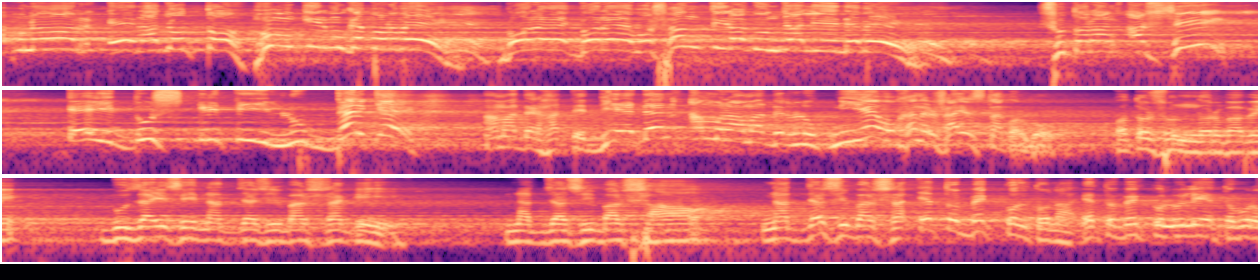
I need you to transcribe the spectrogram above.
আপনার এ রাজত্ব হুমকির মুখে পড়বে। গড়ে গড়ে অশান্তির আগুন জ্বালিয়ে দেবে। সুতরাং আসছি এই দুষ্কৃতি লোকদেরকে আমাদের হাতে দিয়ে দেন, আমরা আমাদের লোক নিয়ে ওখানে সায়স্তা করব। কত সুন্দরভাবে বুঝাইছে নাজ্জাসী বাদশাকে। নাজ্জাসী বাদশাহ নাজ্জাসী বাদশাহ এত বেকল করতো না, এত বেকল হইলে এত বড়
